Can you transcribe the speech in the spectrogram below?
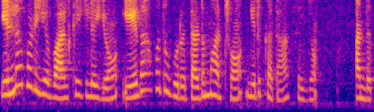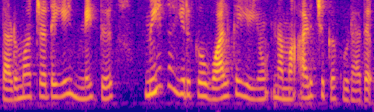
எல்லோருடைய வாழ்க்கையிலையும் ஏதாவது ஒரு தடுமாற்றம் இருக்கதான் செய்யும். அந்த தடுமாற்றத்தையே நினைத்து மீதம் இருக்க வாழ்க்கையையும் நம்ம அழிச்சுக்க கூடாது.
